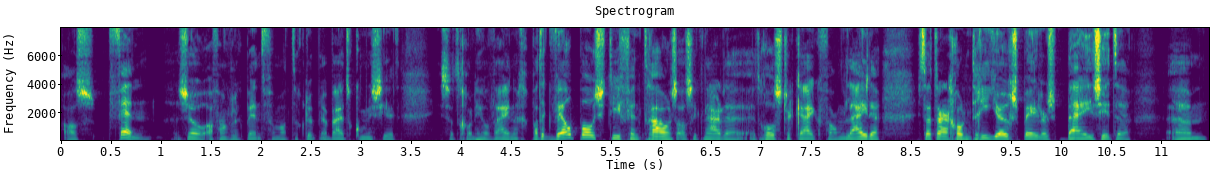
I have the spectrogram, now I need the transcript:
als fan zo afhankelijk bent van wat de club naar buiten communiceert, is dat gewoon heel weinig. Wat ik wel positief vind trouwens, als ik naar de, het roster kijk van Leiden, is dat daar gewoon drie jeugdspelers bij zitten. Um,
